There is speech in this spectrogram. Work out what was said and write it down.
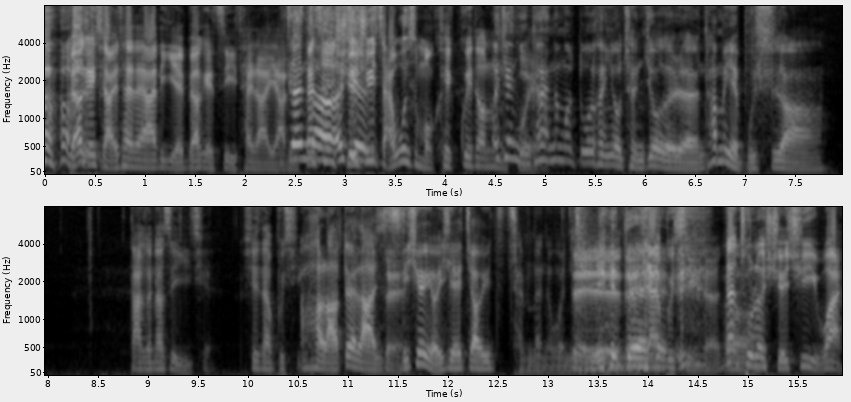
不要给小孩太大压力，也不要给自己太大压力。但是学区仔为什么可以贵到那么贵啊？而且你看那么多很有成就的人，他们也不是啊。大哥，那是以前。现在不行。好啦，对啦，的确有一些教育成本的问题。对 对对，对，现在不行的。那除了学区以外，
